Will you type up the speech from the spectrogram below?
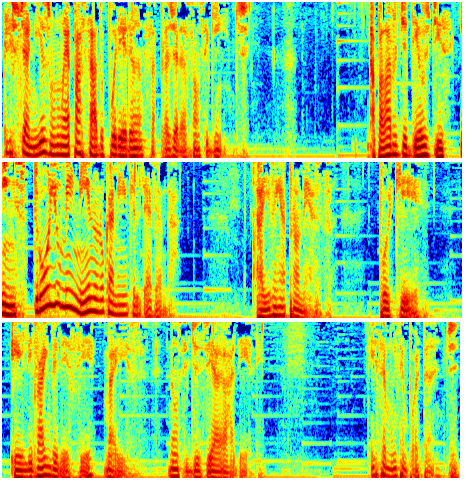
Cristianismo não é passado por herança para a geração seguinte. A palavra de Deus diz: instrui o menino no caminho que ele deve andar. Aí vem a promessa, porque ele vai envelhecer, mas não se desviará dele. Isso é muito importante.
